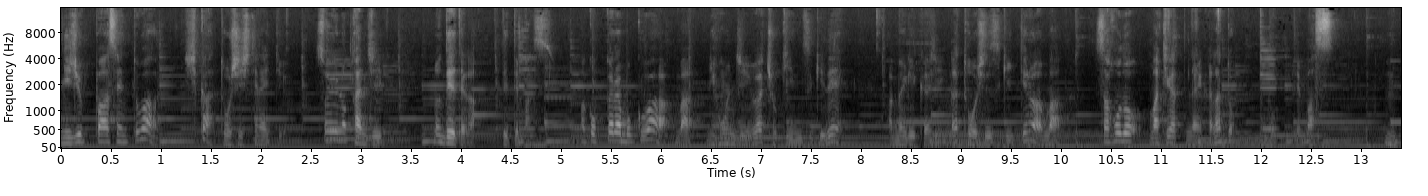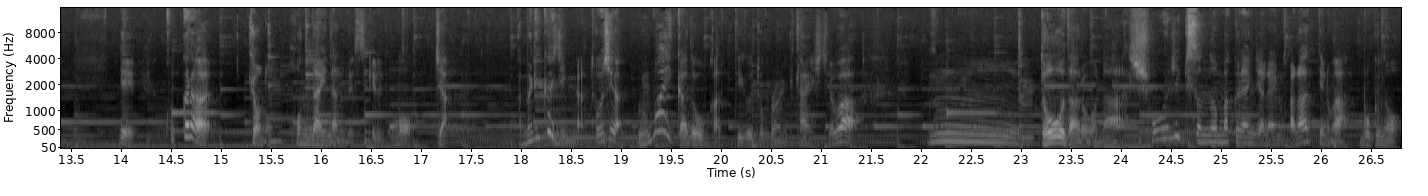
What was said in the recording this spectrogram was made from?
20%はしか投資してないというそういうの感じのデータが出てます、まあ、ここから僕は、まあ、日本人は貯金好きでアメリカ人が投資好きっていうのは、まあ、さほど間違ってないかなと思ってます、うん、でここから今日の本題なんですけれどもじゃあアメリカ人が投資がうまいかどうかっていうところに対してはうーんどうだろうな正直そんなうまくないんじゃないのかなっていうのが僕の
